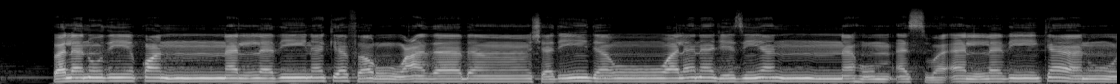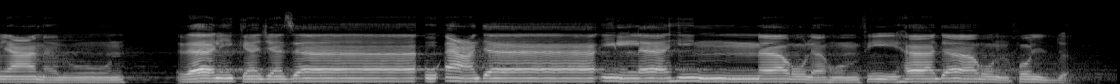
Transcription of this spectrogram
فلنذيقن الذين كفروا عذابا شديدا ولنجزينهم أسوأ الذي كانوا يعملون. ذلك جزاء أعداء الله النار لهم فيها دار الخلد.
